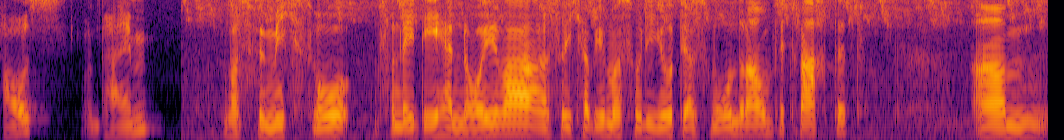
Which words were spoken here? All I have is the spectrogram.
Haus und Heim. Was für mich so von der Idee her neu war, also ich habe immer so die Jurte als Wohnraum betrachtet. Ähm,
